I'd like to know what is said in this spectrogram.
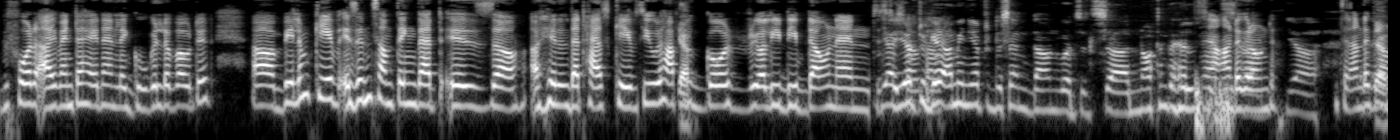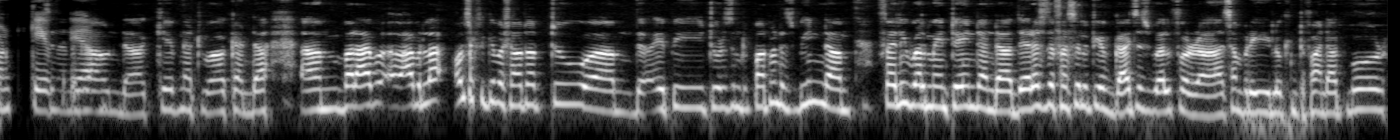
before I went ahead and like Googled about it. Uh, Belum Cave isn't something that is uh, a hill that has caves. You have Yeah. to go really deep down and just Yeah, you have to shout get. I mean, you have to descend downwards. It's uh, not in the hills. Yeah, it's, uh, underground. yeah, It's an underground cave. it's an yeah. underground uh, cave network, and uh, um, but I, w- I would la- also like to give a shout out to um, the AP Tourism Department. It's been um, fairly well maintained, and uh, there is the facility of guides as well for uh, somebody looking to find out more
